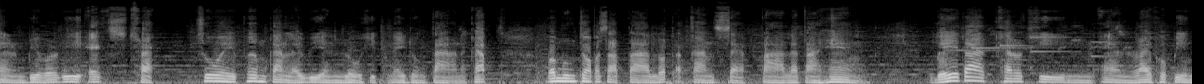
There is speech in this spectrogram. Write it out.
and b i v e r y Extract ช่วยเพิ่มการไหลเวียนโลหิตในดวงตานะครับบำรุงจอประสาทตาลดอาการแสบตาและตาแห้งเบต้าแคโรทีนแอนไลโคปีน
